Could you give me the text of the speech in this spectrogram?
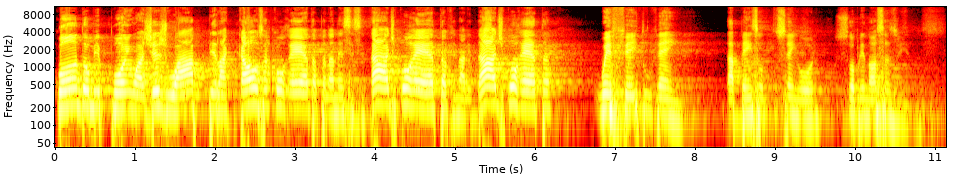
Quando eu me ponho a jejuar pela causa correta, pela necessidade correta, finalidade correta, o efeito vem da bênção do Senhor sobre nossas vidas.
